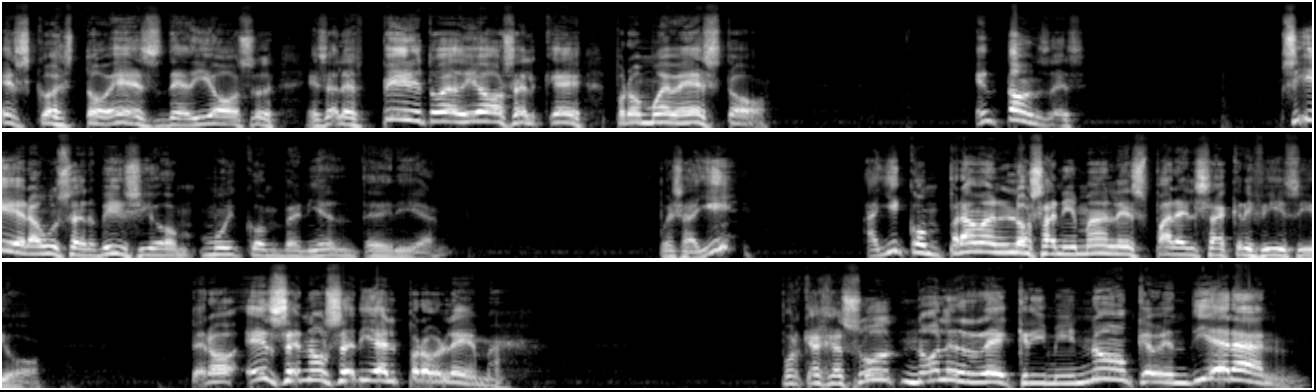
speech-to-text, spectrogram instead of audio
Es que esto es de Dios. Es el Espíritu de Dios el que promueve esto. Entonces, sí era un servicio muy conveniente, dirían. Pues allí, allí compraban los animales para el sacrificio. Pero ese no sería el problema. Porque Jesús no les recriminó que vendieran,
